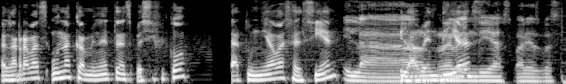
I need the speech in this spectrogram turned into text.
Agarrabas una camioneta en específico, la tuneabas al 100 y la, y la vendías varias veces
